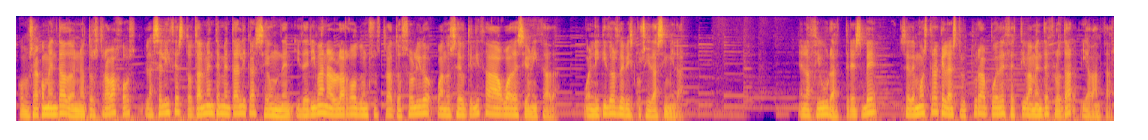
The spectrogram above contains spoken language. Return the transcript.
Como se ha comentado en otros trabajos, las hélices totalmente metálicas se hunden y derivan a lo largo de un sustrato sólido cuando se utiliza agua desionizada o en líquidos de viscosidad similar. En la figura 3b se demuestra que la estructura puede efectivamente flotar y avanzar.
